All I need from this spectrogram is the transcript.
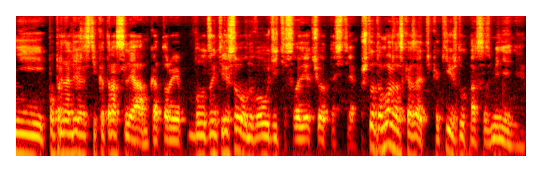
компаний по принадлежности к отраслям, которые будут заинтересованы в аудите своей отчетности, что-то можно сказать? Какие ждут нас изменения?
